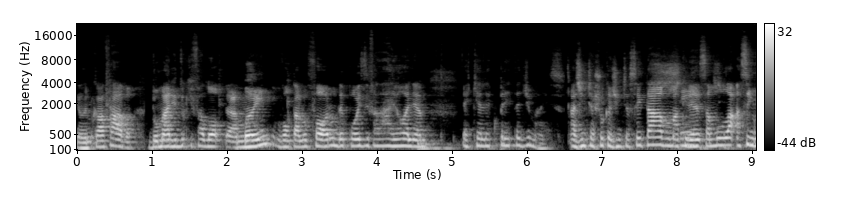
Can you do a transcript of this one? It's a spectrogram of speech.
Eu lembro que ela falava do marido que falou, a mãe voltar no fórum depois e falar: ai, olha, é que ela é preta demais. A gente achou que a gente aceitava uma Gente. criança mulata, assim,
